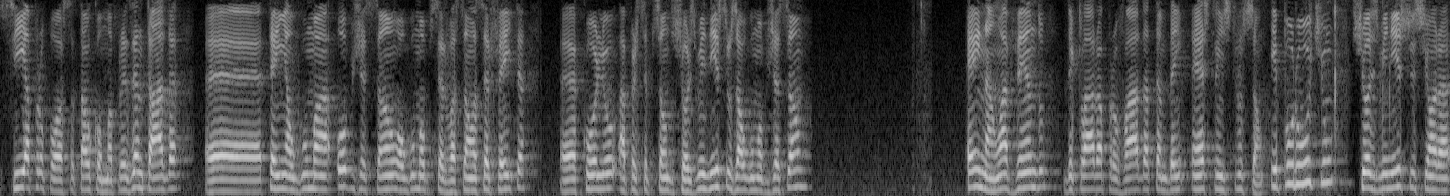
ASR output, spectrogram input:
se a proposta, tal como apresentada, é, tem alguma objeção, alguma observação a ser feita. É, colho a percepção dos senhores ministros. Alguma objeção? Em não havendo, declaro aprovada também esta instrução. E por último, senhores ministros e senhora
